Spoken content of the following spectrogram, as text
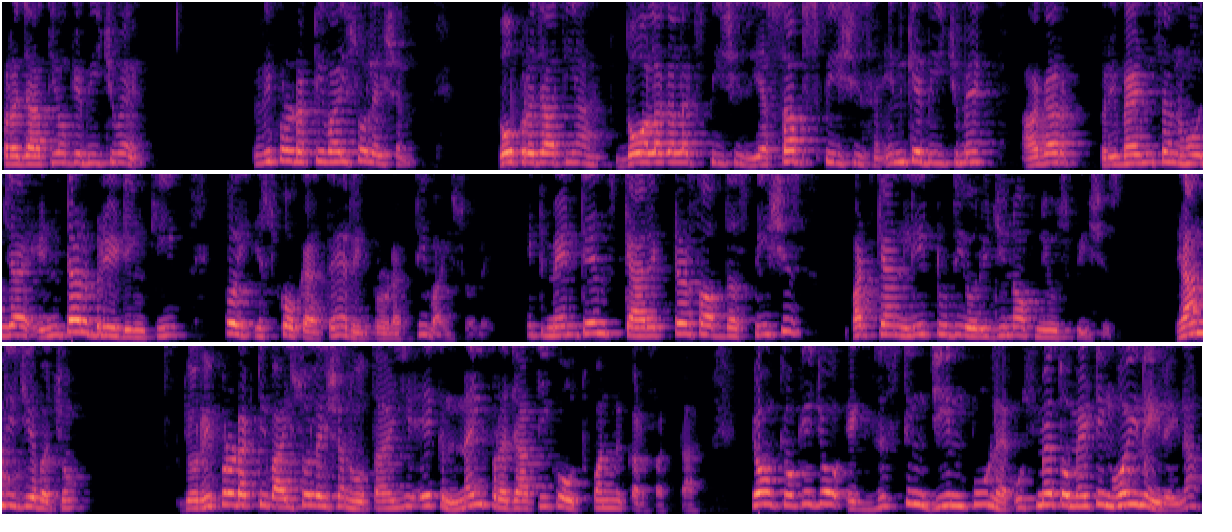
प्रजातियों के बीच में रिप्रोडक्टिव आइसोलेशन दो प्रजातियाँ हैं, दो अलग अलग स्पीशीज या सब स्पीशीज हैं, इनके बीच में अगर प्रिवेंशन हो जाए इंटरब्रीडिंग की तो इसको कहते हैं reproductive isolation it maintains characters of the species but can lead to the origin of new species ध्यान दीजिए बच्चों जो रिप्रोडक्टिव आइसोलेशन होता है, ये एक नई प्रजाति को उत्पन्न कर सकता है। क्यों? क्योंकि जो एग्जिस्टिंग जीन पूल है, उसमें तो मेटिंग हो ही नहीं रही ना।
